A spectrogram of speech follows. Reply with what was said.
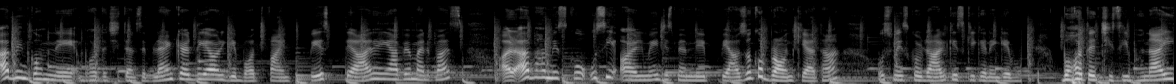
अब इनको हमने बहुत अच्छी तरह से ब्लेंड कर दिया और ये बहुत फाइन पेस्ट तैयार है यहाँ पे हमारे पास। और अब हम इसको उसी ऑयल में जिसमें हमने प्याज़ों को ब्राउन किया था, उसमें इसको डाल के इसकी करेंगे बहुत अच्छी सी भुनाई।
